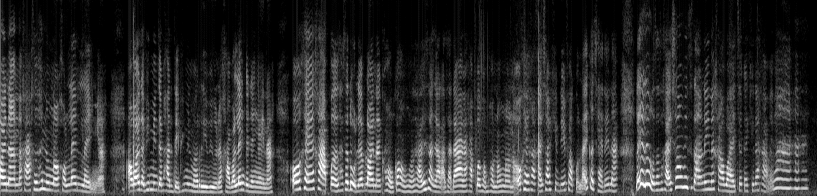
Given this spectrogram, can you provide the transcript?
รอยน้ำนะคะ คือให้น้องๆเขาเล่นอะไรอย่างเงี้ยเอาไว้แต่พี่มินจะพาเด็กๆพี่มินมารีวิวนะคะ ว่าเล่นกันยังไงนะโอเคค่ะ เปิดพัสดุเรียบร้อยนะของกล่องนะคะที่สั่งจาลาซาด้านะคะเปิดพร้อมๆน้องๆนะโอเคค่ะใครชอบคลิปนี้ฝากกดไลค์กดแชร์ด้วยนะและอย่าลืมกด subscribe ช่องมิสตาร์นี่นะคะ ไว้เจอกันคลิปหน้าค่ะบ๊ายบาย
